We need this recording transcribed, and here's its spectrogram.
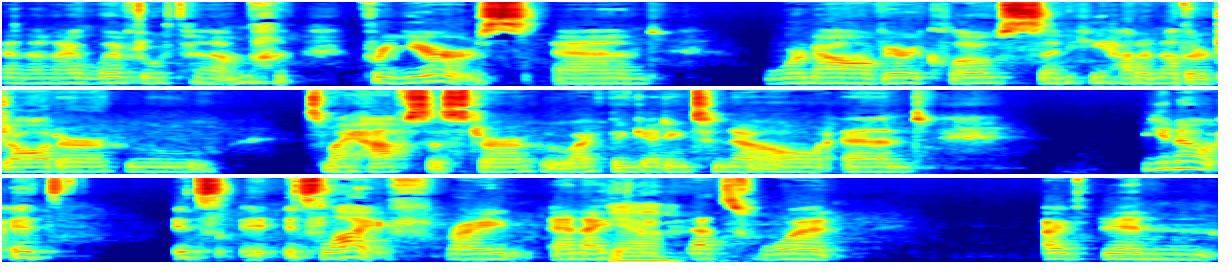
and then i lived with him for years and we're now very close and he had another daughter who is my half sister who i've been getting to know and you know it's it's it's life right and i yeah. think that's what i've been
